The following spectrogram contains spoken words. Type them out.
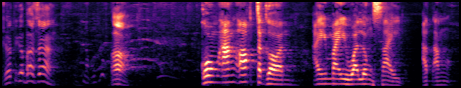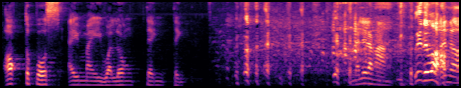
gati ka basa. Oh, Kung ang octagon ay may walong side at ang octopus ay may walong ting-ting. Dali lang ha. ulitin mo. Ano?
